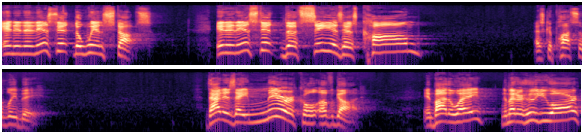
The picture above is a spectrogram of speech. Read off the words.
and in an instant, the wind stops. In an instant, the sea is as calm as could possibly be. That is a miracle of God. And by the way, no matter who you are,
